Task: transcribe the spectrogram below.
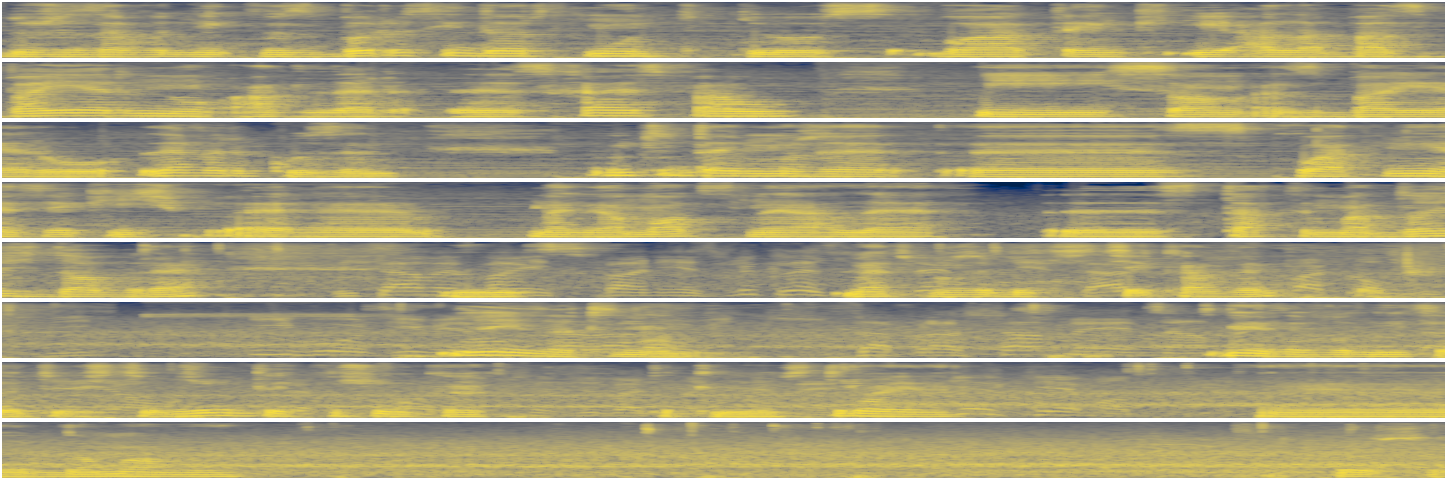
dużo zawodników z Borussii Dortmund, plus Boateng i Alaba z Bayernu, Adler e, z HSV, i Son z Bayeru Leverkusen. No tutaj może e, skład nie jest jakiś e, mega mocny, ale e, staty ma dość dobre. Więc mecz może być ciekawy. I Włodzimierz No i zaczynamy. No i zawodnicy oczywiście w żółtych koszulkach, takie mają stroje. E, domowe. Pierwsza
